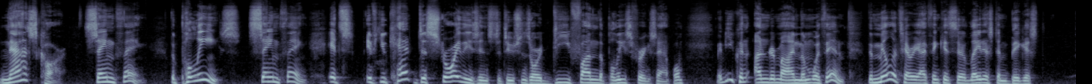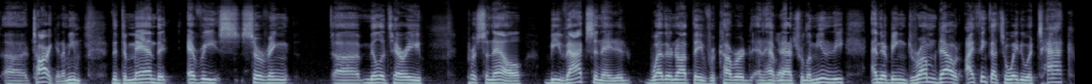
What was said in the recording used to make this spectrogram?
NASCAR, same thing. The police, same thing. It's if you can't destroy these institutions or defund the police, for example, maybe you can undermine them within. The military, I think, is their latest and biggest uh, target. I mean, the demand that every serving uh, military personnel be vaccinated whether or not they've recovered and have yeah. natural immunity, and they're being drummed out. I think that's a way to attack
